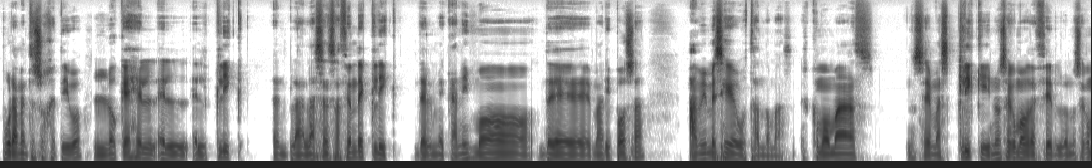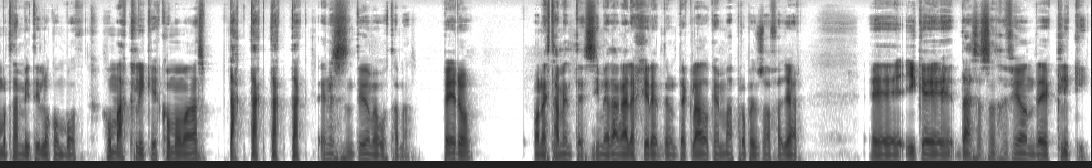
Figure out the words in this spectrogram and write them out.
puramente subjetivo, lo que es el, el, el clic en plan, la sensación de clic del mecanismo de mariposa a mí me sigue gustando más. Es como más, no sé, más clicky, no sé cómo decirlo, no sé cómo transmitirlo con voz. Es como más clicky, es como más tac, tac, tac, tac. En ese sentido me gusta más. Pero, honestamente, si me dan a elegir entre un teclado que es más propenso a fallar eh, y que da esa sensación de clicky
